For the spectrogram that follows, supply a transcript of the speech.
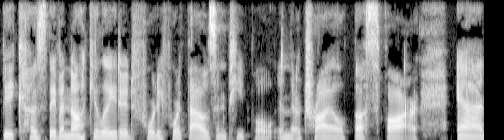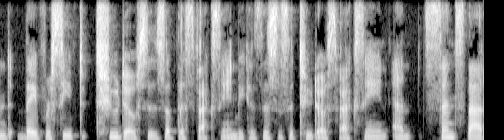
because they've inoculated 44,000 people in their trial thus far. And they've received two doses of this vaccine because this is a two dose vaccine. And since that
